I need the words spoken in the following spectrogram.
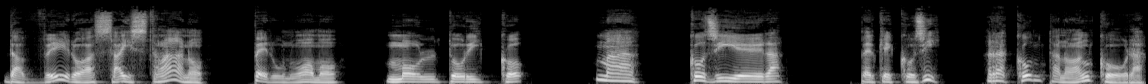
davvero assai strano per un uomo molto ricco, ma così era perché così raccontano ancora.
